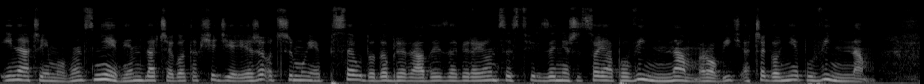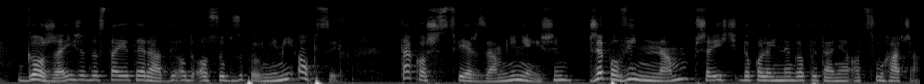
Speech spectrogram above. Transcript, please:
Inaczej mówiąc, nie wiem, dlaczego tak się dzieje, że otrzymuję pseudo dobre rady zawierające stwierdzenie, że co ja powinnam robić, a czego nie powinnam. Gorzej, że dostaję te rady od osób zupełnie mi obcych – Takoż stwierdzam niniejszym, że powinnam przejść do kolejnego pytania od słuchacza.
